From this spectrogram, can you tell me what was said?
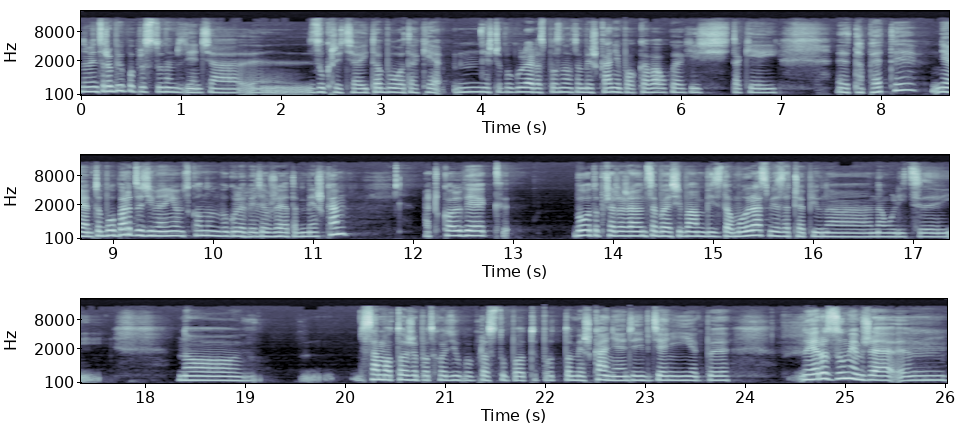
No więc robił po prostu nam zdjęcia y, z ukrycia i to było takie, mm, jeszcze w ogóle rozpoznał to mieszkanie po kawałku jakiejś takiej y, tapety. Nie wiem, to było bardzo dziwne, nie wiem skąd on w ogóle wiedział, że ja tam mieszkam. Aczkolwiek było to przerażające, bo ja się bałam wyjść z domu. Raz mnie zaczepił na, na ulicy i no samo to, że podchodził po prostu pod, pod to mieszkanie dzień w dzień i jakby no ja rozumiem, że um,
